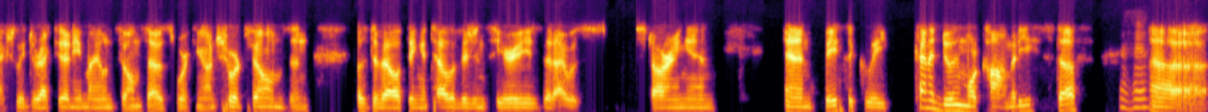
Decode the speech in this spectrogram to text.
actually directed any of my own films. I was working on short films and was developing a television series that I was starring in, and basically kind of doing more comedy stuff mm-hmm. uh,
